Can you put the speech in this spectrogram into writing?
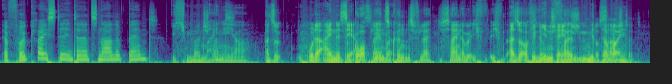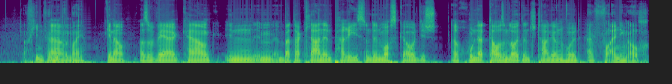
erfolgreichste internationale Band Ich meine ja. Also oder eine Scorpions könnten es vielleicht noch sein, aber ich, ich also auf Wind jeden Fall mit dabei. Auf jeden Fall mit Ähm, dabei. Genau, also wer, keine Ahnung, in, im Bataclan in Paris und in Moskau die auch 100.000 Leute ins Stadion holt Äh, vor allen Dingen auch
